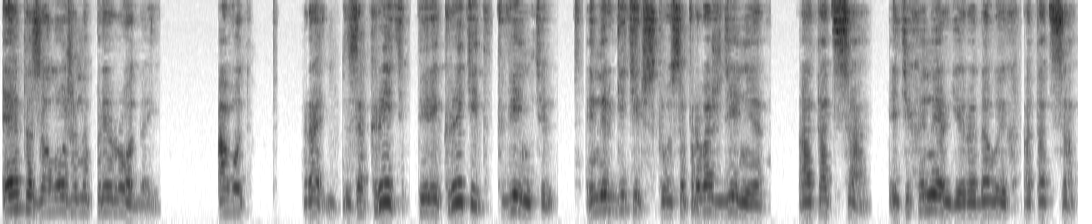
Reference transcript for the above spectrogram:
Это заложено природой. А вот закрыть, перекрыть этот вентиль энергетического сопровождения от отца, этих энергий родовых от отца,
